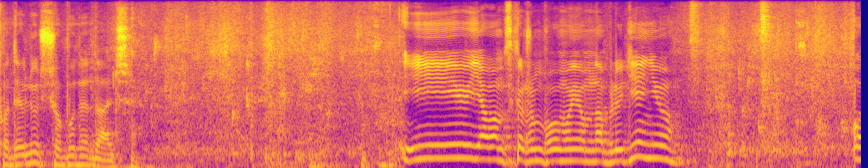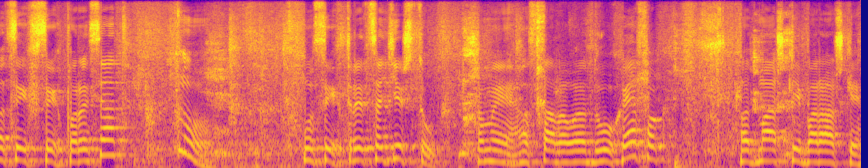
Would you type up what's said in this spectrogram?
Подивлюсь, що буде далі. І я вам скажу по моєму наблюденню, оцих всіх поросят, ну, усіх 30 штук, що ми оставили двох ефок, від машки і барашки.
